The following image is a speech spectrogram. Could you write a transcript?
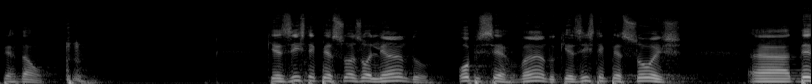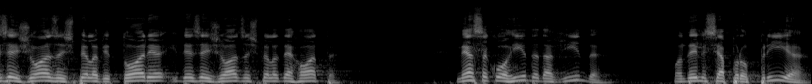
perdão, que existem pessoas olhando, observando, que existem pessoas ah, desejosas pela vitória e desejosas pela derrota. Nessa corrida da vida, quando ele se apropria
